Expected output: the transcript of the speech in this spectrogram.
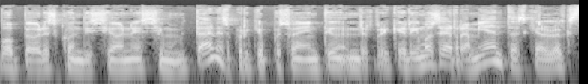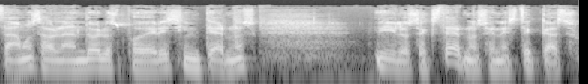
o peores condiciones simultáneas, porque pues obviamente requerimos herramientas, que era lo que estábamos hablando de los poderes internos y los externos en este caso.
